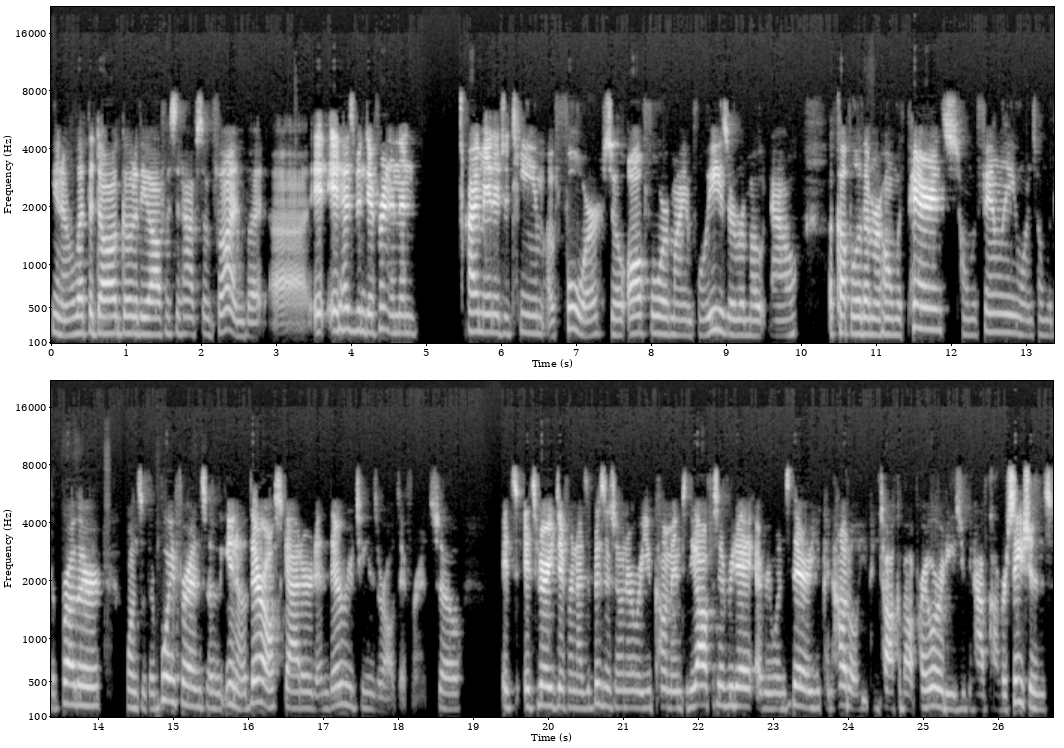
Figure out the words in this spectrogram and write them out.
you know let the dog go to the office and have some fun. But uh, it, it has been different. And then i manage a team of four. So all four of my employees are remote now a couple of them are home with parents home with family one's home with a brother one's with their boyfriend. So you know they're all scattered and their routines are all different. So it's it's very different as a business owner where you come into the office every day everyone's there you can huddle you can talk about priorities you can have conversations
